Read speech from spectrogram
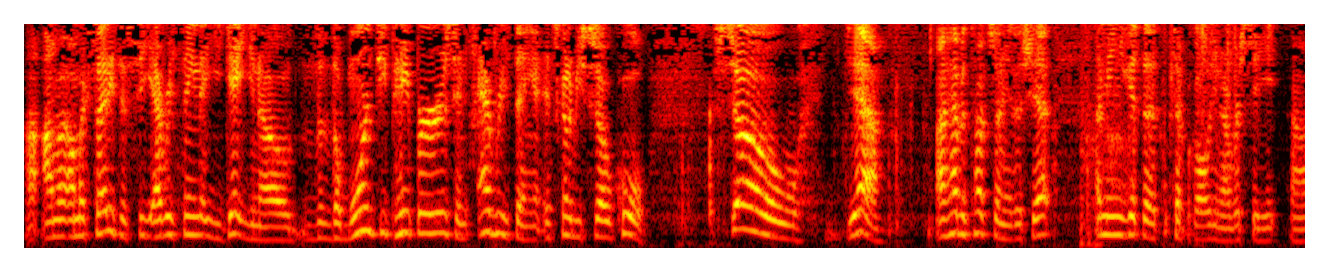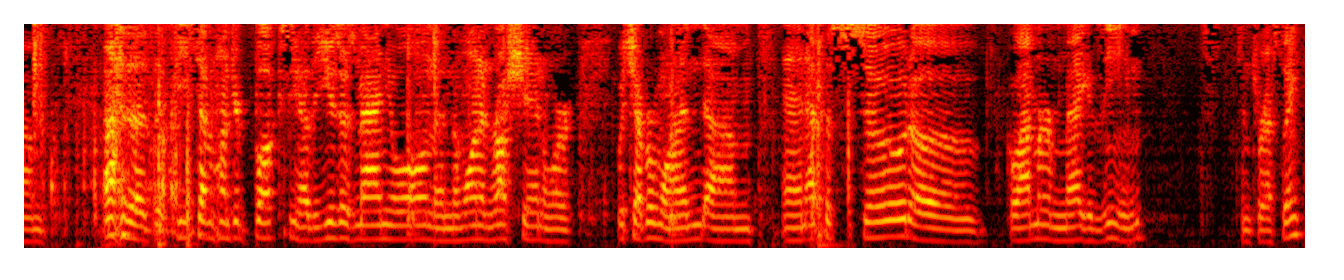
I'm I'm excited to see everything that you get. You know, the the warranty papers and everything. It's gonna be so cool. So yeah, I haven't touched any of this yet. I mean, you get the typical, you know, receipt, um, uh, the the D700 books, you know, the user's manual, and then the one in Russian or whichever one, um, an episode of Glamour magazine. It's interesting.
